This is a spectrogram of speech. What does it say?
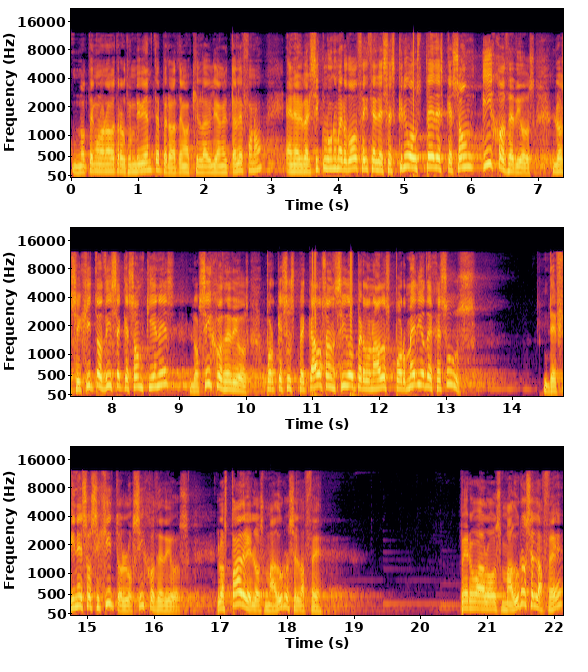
no tengo la nueva traducción viviente, pero la tengo aquí en la Biblia en el teléfono. En el versículo número 12 dice, les escribo a ustedes que son hijos de Dios. Los hijitos dice que son quienes? Los hijos de Dios, porque sus pecados han sido perdonados por medio de Jesús. Define esos hijitos, los hijos de Dios. Los padres, los maduros en la fe. Pero a los maduros en la fe,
